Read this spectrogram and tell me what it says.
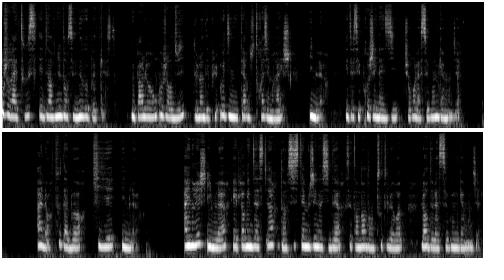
Bonjour à tous et bienvenue dans ce nouveau podcast. Nous parlerons aujourd'hui de l'un des plus hauts dignitaires du Troisième Reich, Himmler, et de ses projets nazis durant la Seconde Guerre mondiale. Alors, tout d'abord, qui est Himmler? Heinrich Himmler est l'organisateur d'un système génocidaire s'étendant dans toute l'Europe lors de la Seconde Guerre mondiale.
